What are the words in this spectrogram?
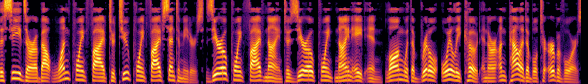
The seeds are about 1.5 to 2.5 centimeters (0.59 to 0.98 in) long with a brittle, oily coat and are unpalatable to herbivores.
